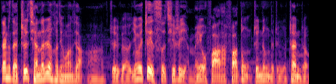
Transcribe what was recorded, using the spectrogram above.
但是在之前的任何情况下啊，这个因为这次其实也没有发发动真正的这个战争。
